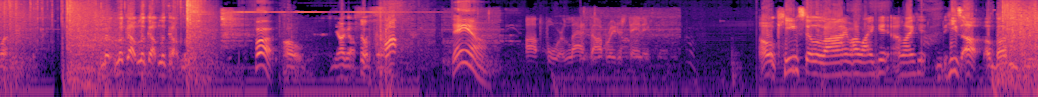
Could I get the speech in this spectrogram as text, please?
What? Look, look up, look up, look up, look up. Fuck! Oh, y'all got The fucked up. Fuck? Damn! Op 4, last operator standing. Oh, Keem's still alive. I like it. I like it. He's up above you. Keem.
